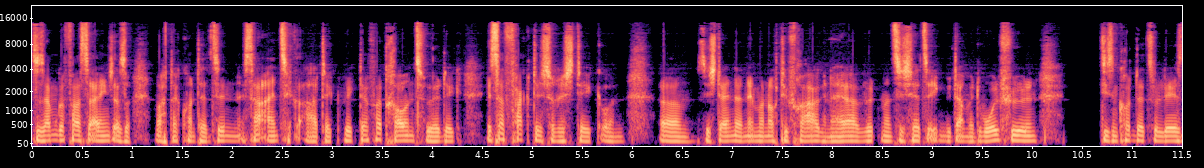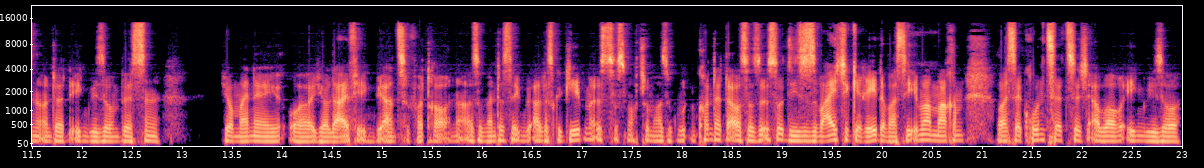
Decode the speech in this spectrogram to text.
Zusammengefasst eigentlich, also macht der Content Sinn? Ist er einzigartig? Wirkt er vertrauenswürdig? Ist er faktisch richtig? Und ähm, sie stellen dann immer noch die Frage, naja, wird man sich jetzt irgendwie damit wohlfühlen? Diesen Content zu lesen und dann irgendwie so ein bisschen Your Money or Your Life irgendwie anzuvertrauen. Ne? Also wenn das irgendwie alles gegeben ist, das macht schon mal so guten Content aus. Also ist so dieses weiche Gerede, was sie immer machen, was ja grundsätzlich aber auch irgendwie so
